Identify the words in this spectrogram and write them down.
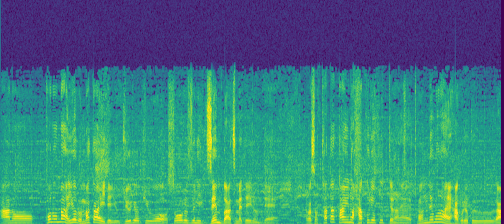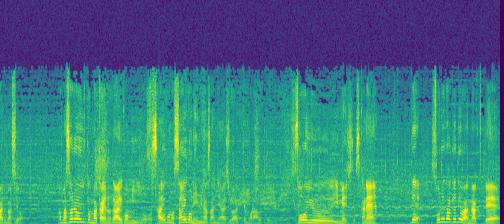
あのこのまあいわゆる魔界でいう重量級をソウルズに全部集めているんでだからその戦いの迫力っていうのはねとんでもない迫力がありますよ。まあ、それを言うと魔界の醍醐味を最後の最後に皆さんに味わってもらうというそういうイメージですかね。でそれだけではなくて、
